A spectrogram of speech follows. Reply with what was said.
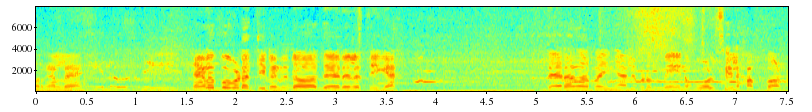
പറഞ്ഞല്ലേ ഞങ്ങളിപ്പോ ഇവിടെ എത്തിയിട്ടുണ്ട് കേട്ടോ ധേരയിൽ എത്തിക്ക ദേര എന്ന് പറഞ്ഞു കഴിഞ്ഞാൽ ഇവിടെ മെയിൻ ഹോൾസെയിൽ ഹബ്ബാണ്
